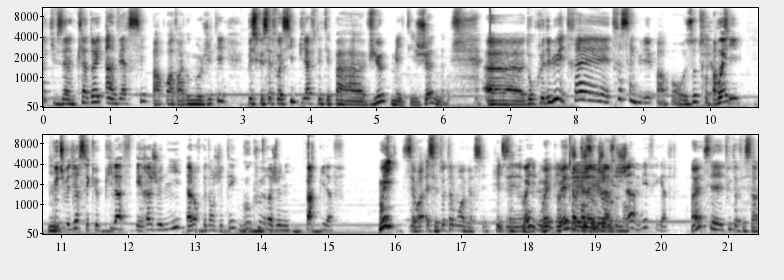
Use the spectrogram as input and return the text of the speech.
Qui faisait un clin d'œil inversé par rapport à Dragon Ball GT puisque cette fois-ci Pilaf n'était pas vieux mais était jeune. Euh, donc le début est très très singulier par rapport aux autres parties. Ce que tu veux dire, c'est que Pilaf est rajeuni, alors que dans GT, Goku est rajeuni par Pilaf. Oui, c'est vrai, c'est totalement inversé. Exactement. le Ouais, ouais, t'as jamais, fait gaffe. Ouais, c'est tout à fait ça.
